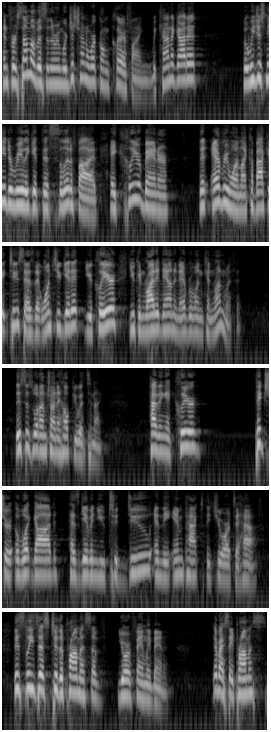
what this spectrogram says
And for some of us in the room, we're just trying to work on clarifying. We kind of got it, but we just need to really get this solidified. A clear banner that everyone, like Habakkuk 2 says, that once you get it, you're clear, you can write it down and everyone can run with it. This is what I'm trying to help you with tonight. Having a clear picture of what God has given you to do and the impact that you are to have. This leads us to the promise of your family banner. Everybody say promise.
